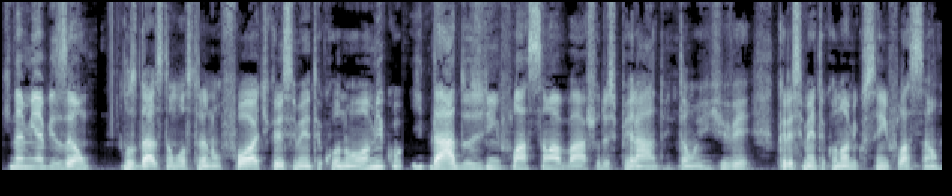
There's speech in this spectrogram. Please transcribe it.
que na minha visão os dados estão mostrando um forte crescimento econômico e dados de inflação abaixo do esperado. Então a gente vê crescimento econômico sem inflação.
